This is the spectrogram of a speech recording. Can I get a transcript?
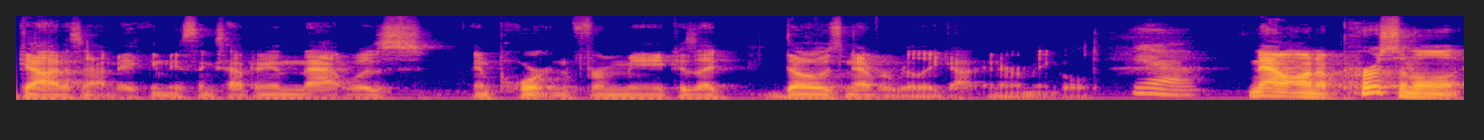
God is not making these things happen. And that was important for me because I those never really got intermingled. Yeah. Now on a personal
